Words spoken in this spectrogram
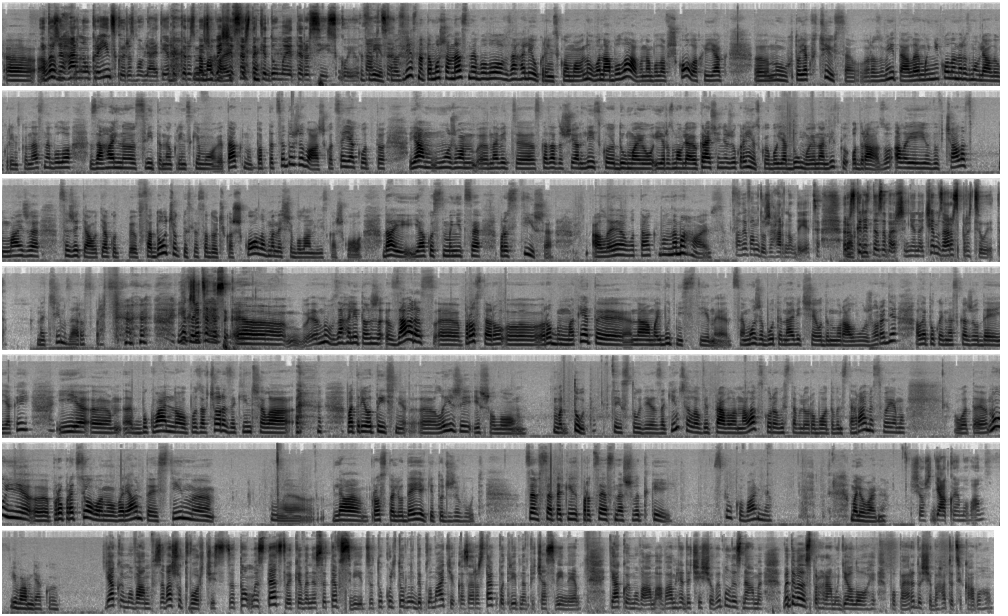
Е, І дуже гарно українською розмовляєте. Я так розумію, що ви ще все ж таки думаєте російською. Так, Звісно, це- звісно, тому що в нас не було взагалі української мови. Ну вона була, вона була в школах, і як е, ну хто як вчився, розумієте, але ми ніколи не розмовляли українською. У нас не було загальної освіти на українській мові. Так, ну тобто це дуже важко. Це як, от е, я можу вам навіть сказати, що я англійською думаю і розмовляю краще ніж українською, бо я думаю на англійською одразу, але я її вивчала майже все життя. От як от в садочок, після садочка школа, в мене ще була англійська школа. Да, і якось мені це простіше. Але отак ну, намагаюсь. Але вам дуже гарно вдається. Розкажіть на завершення, над чим зараз працюєте? Над чим зараз працюю? Якщо це не секрет. Е, ну, взагалі-то зараз е, просто е, робимо макети на майбутні стіни. Це може бути навіть ще один мурал в Ужгороді, але поки не скажу де і який. І буквально позавчора закінчила патріотичні лижі і шолом. Тут, в цій студії, закінчила, відправила на лак, скоро виставлю роботу в інстаграмі своєму. От, е, ну і е, пропрацьовуємо варіанти стін е, для просто людей, які тут живуть. Це все такий процес не швидкий. Спілкування, малювання. Що ж, дякуємо вам. І вам дякую. Дякуємо вам за вашу творчість, за то мистецтво, яке ви несете в світ, за ту культурну дипломатію, яка зараз так потрібна під час війни. Дякуємо вам, а вам, глядачі, що ви були з нами. Ви дивились програму Діалоги. Попереду ще багато цікавого.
